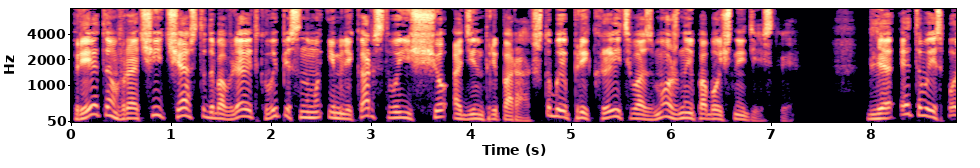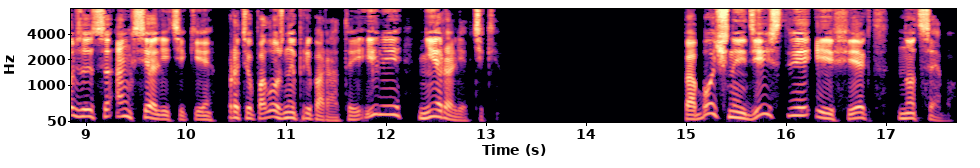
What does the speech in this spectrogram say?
При этом врачи часто добавляют к выписанному им лекарству еще один препарат, чтобы прикрыть возможные побочные действия. Для этого используются анксиолитики, противоположные препараты или нейролептики. Побочные действия и эффект ноцебо.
